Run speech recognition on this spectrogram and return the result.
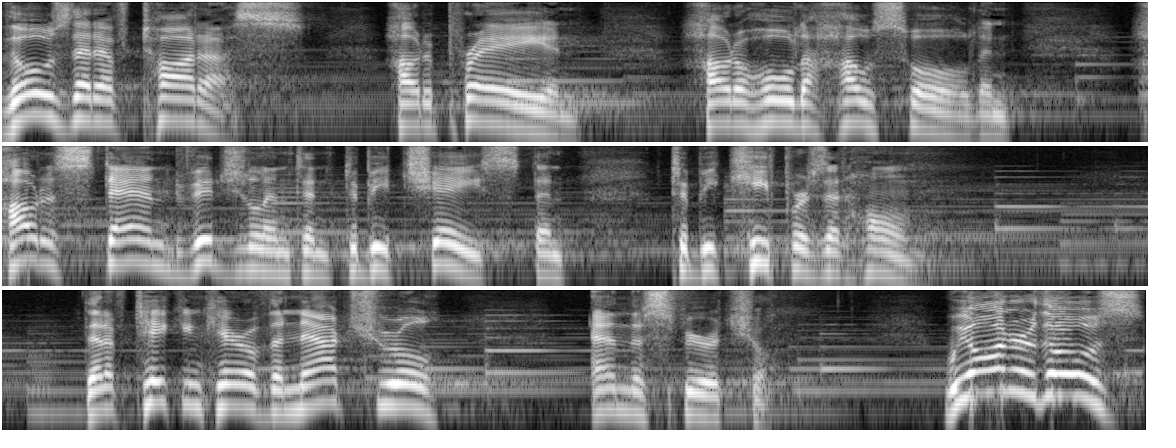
those that have taught us how to pray and how to hold a household and how to stand vigilant and to be chaste and to be keepers at home, that have taken care of the natural and the spiritual. We honor those.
